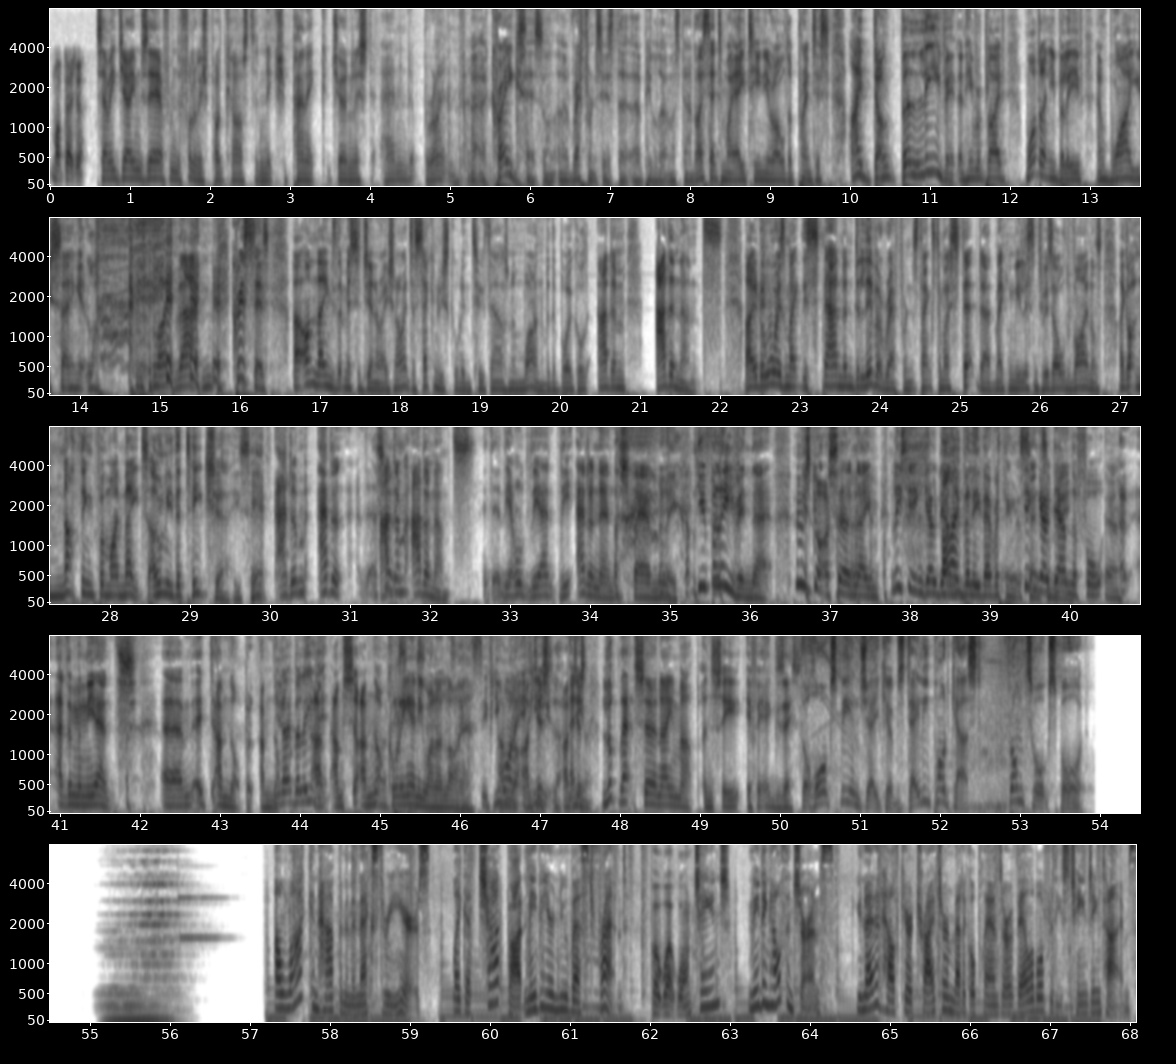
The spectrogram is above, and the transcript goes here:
My pleasure. Sammy James there from the Fulhamish podcast and Nick Szczepanik, journalist and Brighton fan. Uh, Craig says uh, references that uh, people don't understand. I said to my 18 year old apprentice, I don't believe it. And he replied, What don't you believe? And why are you saying it like, like that? And Chris says, uh, On names that miss a generation, I went to secondary school in 2001 with a boy called Adam Adonance. I'd always make this stand and deliver reference thanks to my stepdad making me listen to his old vinyls. I got nothing for my mates, only the teacher, he said. Adam Adam Adam Adonance. The, old the Ad, the Adonance family. You believe in that? Who's got a surname? At least he didn't go down. I believe everything that's didn't go down me. the fault. Yeah. Adam and the ants. Um, it, I'm not, but I'm not. You don't believe I'm, it? I'm, so, I'm not Oh, calling anyone a liar. if you I'm want not- it- I'm you- just, look, I'm just anyway. look that surname up and see if it exists. The Hawksbee and Jacobs Daily Podcast from Talksport. A lot can happen in the next three years. Like a chatbot may be your new best friend. But what won't change? Needing health insurance. United Healthcare Tri Term Medical Plans are available for these changing times.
